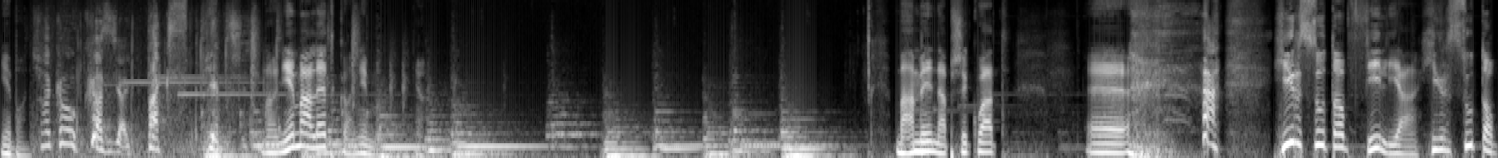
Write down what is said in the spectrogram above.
nie bądź. Taka okazja, tak spieprzyć. No nie ma letko, nie ma. Nie. Mamy na przykład e, hirsutophilia. Hirsutop...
